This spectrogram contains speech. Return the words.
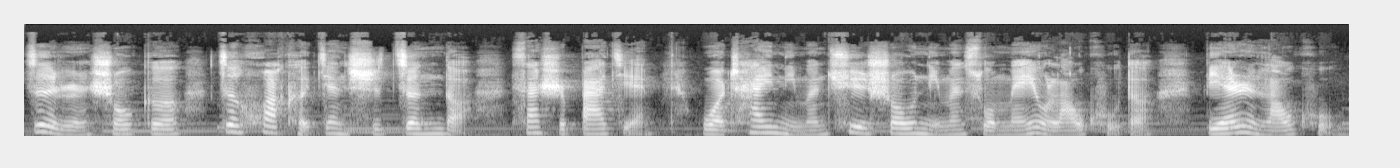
自人收割，这话可见是真的。三十八节，我差你们去收你们所没有劳苦的，别人劳苦，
